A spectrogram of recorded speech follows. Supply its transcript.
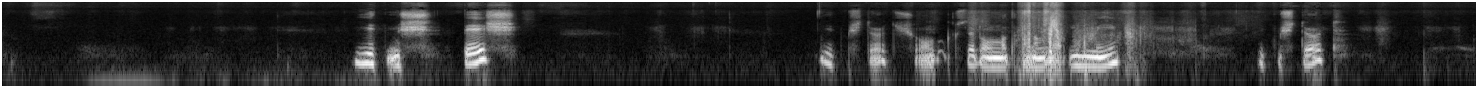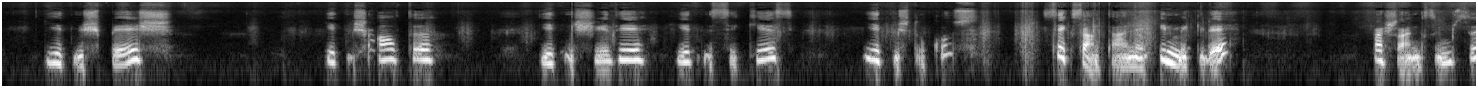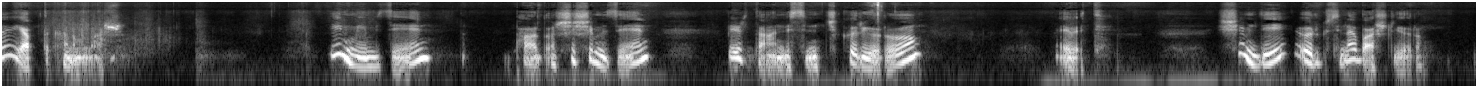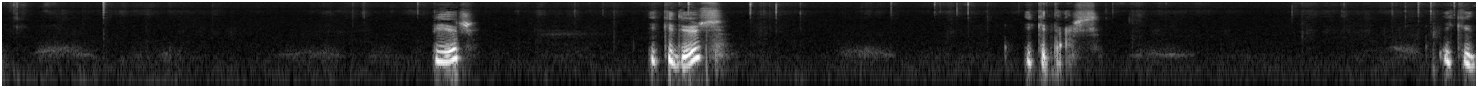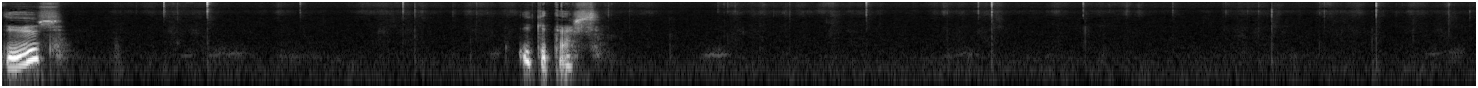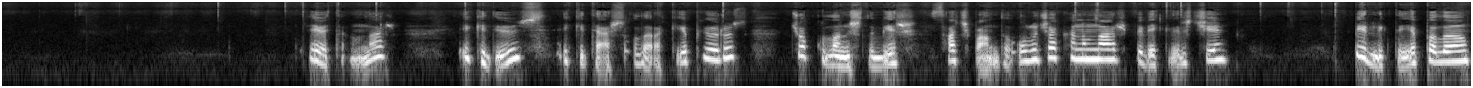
75 74 şu ol, güzel olmadı hanımlar ilmeğim 74 75 76 77 78 79 80 tane ilmek ile başlangıcımızı yaptık hanımlar ilmeğimizin pardon şişimizin bir tanesini çıkarıyorum. Evet. Şimdi örgüsüne başlıyorum. Bir, iki düz, iki ters. iki düz, iki ters. Evet hanımlar. iki düz, iki ters olarak yapıyoruz. Çok kullanışlı bir saç bandı olacak hanımlar bebekler için. Birlikte yapalım.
